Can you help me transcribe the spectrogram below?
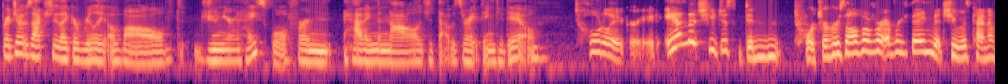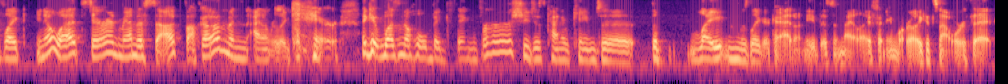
Bridget was actually like a really evolved junior in high school for n- having the knowledge that that was the right thing to do. Totally agreed. And that she just didn't torture herself over everything. That she was kind of like, you know what, Sarah and Amanda suck, fuck them, and I don't really care. Like it wasn't a whole big thing for her. She just kind of came to the light and was like, okay, I don't need this in my life anymore. Like it's not worth it.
